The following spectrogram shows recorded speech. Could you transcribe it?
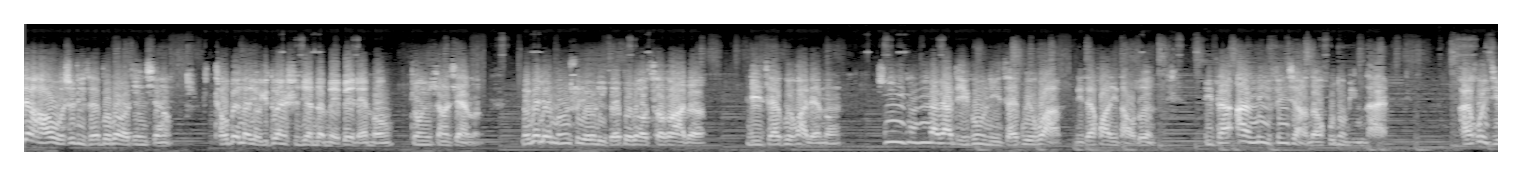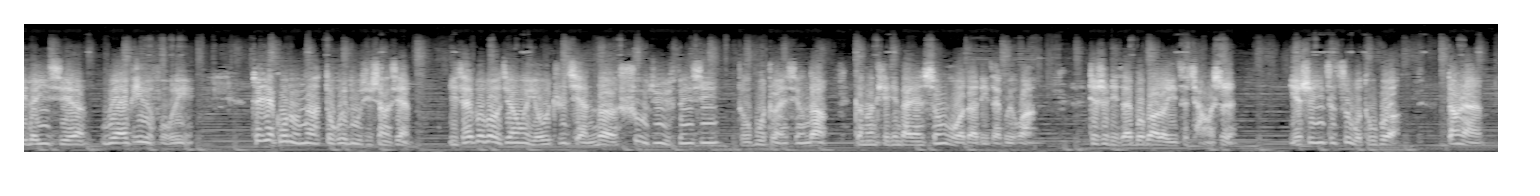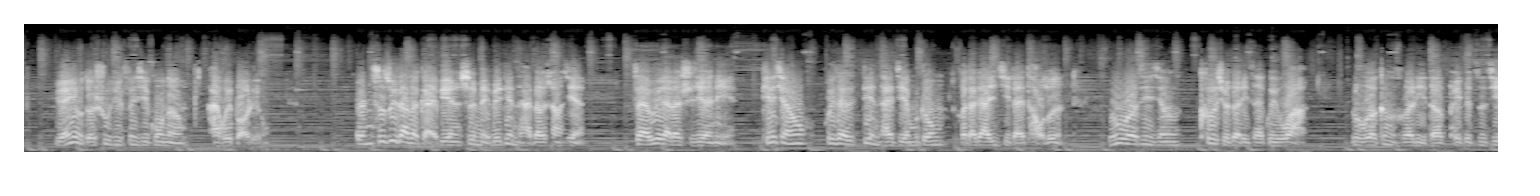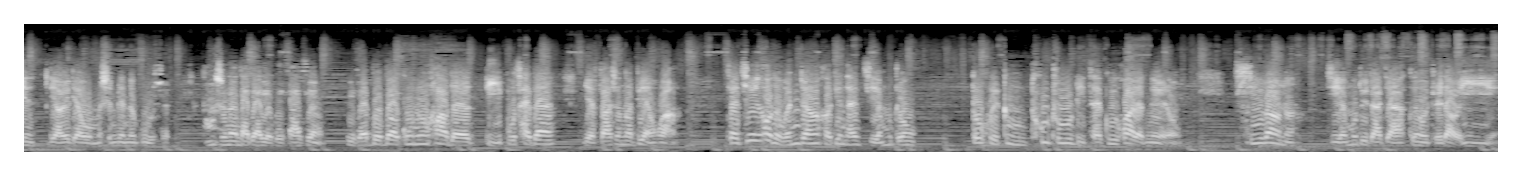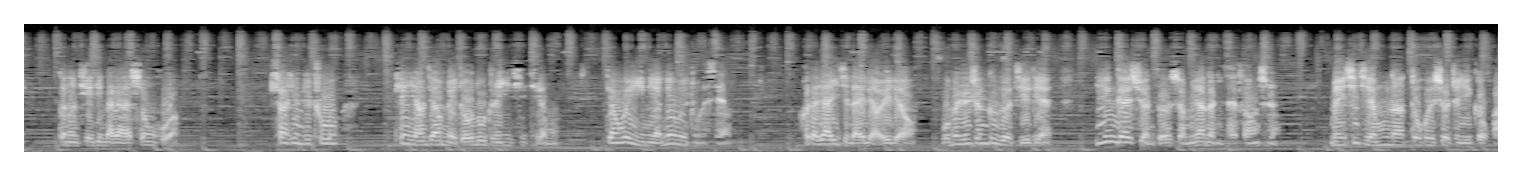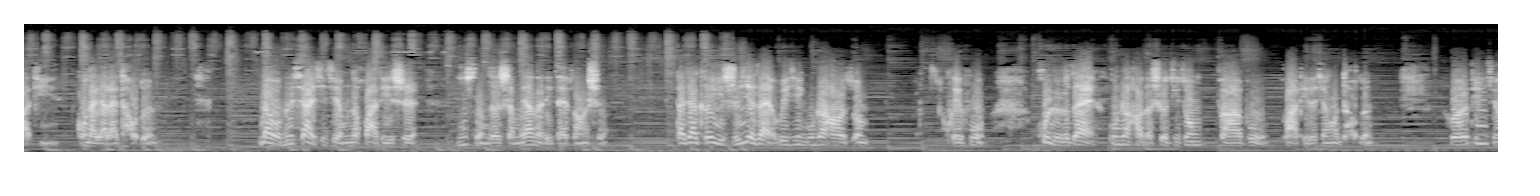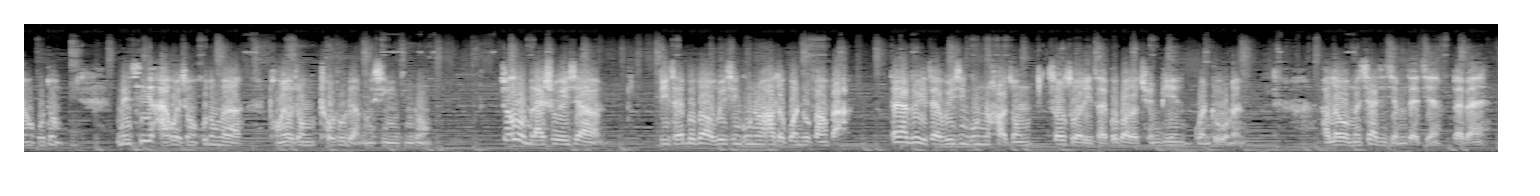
大家好，我是理财播报的天翔。筹备了有一段时间的美贝联盟终于上线了。美贝联盟是由理财播报策划的理财规划联盟，是一个为大家提供理财规划、理财话题讨论、理财案例分享的互动平台，还汇集了一些 VIP 的福利。这些功能呢都会陆续上线。理财播报将会由之前的数据分析逐步转型到更能贴近大家生活的理财规划。这是理财播报的一次尝试，也是一次自我突破。当然，原有的数据分析功能还会保留。本次最大的改变是美贝电台的上线。在未来的时间里，天翔会在电台节目中和大家一起来讨论如何进行科学的理财规划。如何更合理的配置资金？聊一聊我们身边的故事。同时呢，大家也会发现理财播报公众号的底部菜单也发生了变化，在今后的文章和电台节目中，都会更突出理财规划的内容。希望呢，节目对大家更有指导意义，更能贴近大家的生活。上线之初，天阳将每周录制一期节目，将会以年龄为主线，和大家一起来聊一聊我们人生各个节点应该选择什么样的理财方式。每期节目呢都会设置一个话题供大家来讨论。那我们下一期节目的话题是：你选择什么样的理财方式？大家可以直接在微信公众号中回复，或者是在公众号的社区中发布话题的相关讨论，和天翔互动。每期还会从互动的朋友中抽出两名幸运听众。最后我们来说一下理财播报微信公众号的关注方法。大家可以在微信公众号中搜索“理财播报”的全拼，关注我们。好了，我们下期节目再见，拜拜。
